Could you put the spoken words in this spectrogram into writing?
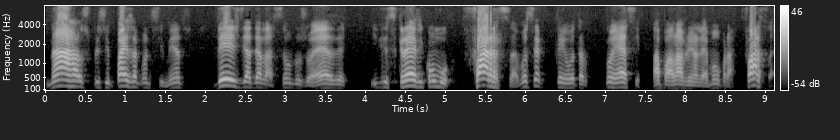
narra os principais acontecimentos desde a delação do Joesley e descreve como farsa. Você tem outra, conhece a palavra em alemão para farsa?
